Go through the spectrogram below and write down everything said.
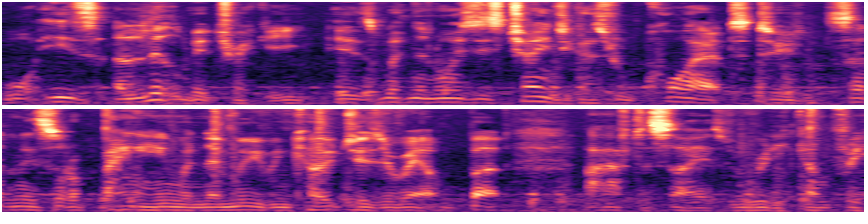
what is a little bit tricky is when the noises change, it goes from quiet to suddenly sort of banging when they're moving coaches around. But I have to say, it's really comfy.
